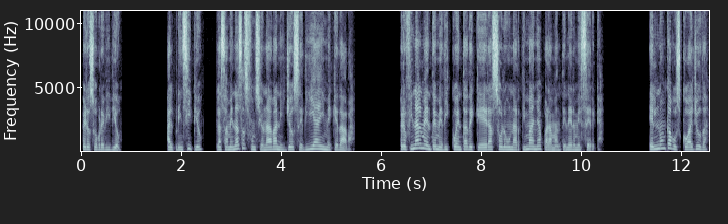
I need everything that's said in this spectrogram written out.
pero sobrevivió, al principio, las amenazas funcionaban y yo cedía y me quedaba. Pero finalmente me di cuenta de que era solo una artimaña para mantenerme cerca. Él nunca buscó ayuda,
